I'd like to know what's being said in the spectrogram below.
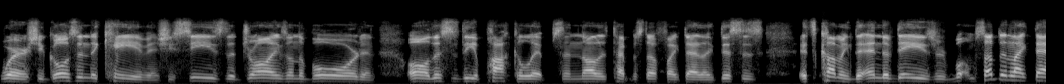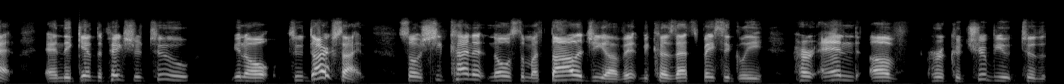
where she goes in the cave and she sees the drawings on the board, and oh, this is the apocalypse and all this type of stuff like that. Like this is, it's coming, the end of days or something like that. And they give the picture to, you know, to Darkseid. So she kind of knows the mythology of it because that's basically her end of her contribute to the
